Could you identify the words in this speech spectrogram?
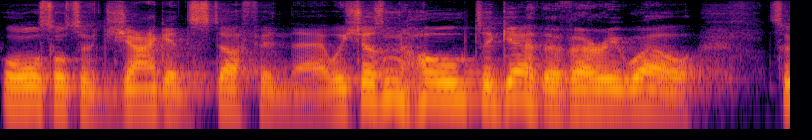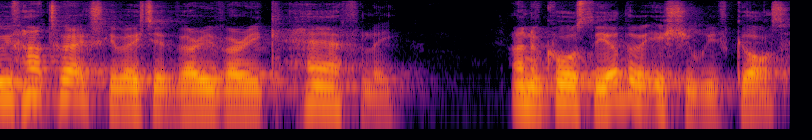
all sorts of jagged stuff in there, which doesn't hold together very well. So we've had to excavate it very, very carefully. And of course, the other issue we've got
